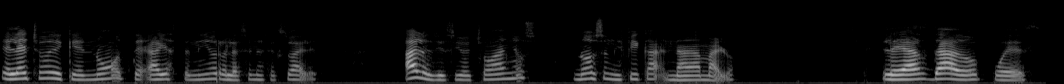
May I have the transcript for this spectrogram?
el hecho de que no te hayas tenido relaciones sexuales a los 18 años no significa nada malo. Le has dado, pues,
